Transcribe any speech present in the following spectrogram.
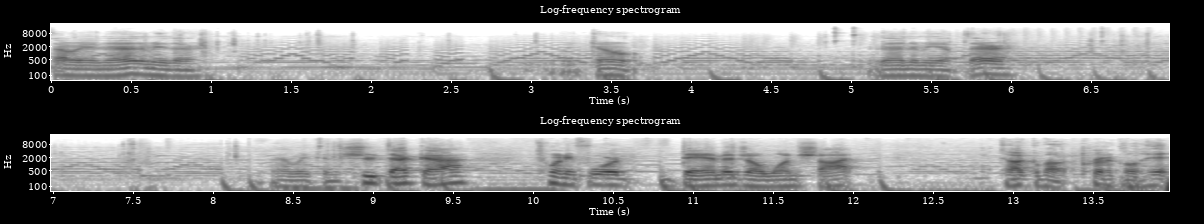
We had an enemy there. Don't. Enemy up there. And we can shoot that guy. 24 damage on one shot. Talk about a critical hit.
